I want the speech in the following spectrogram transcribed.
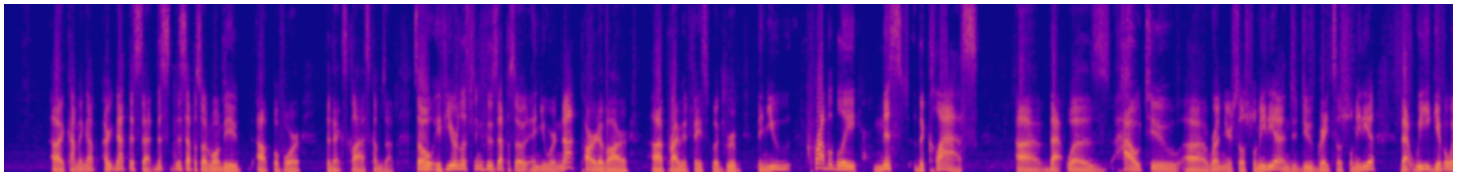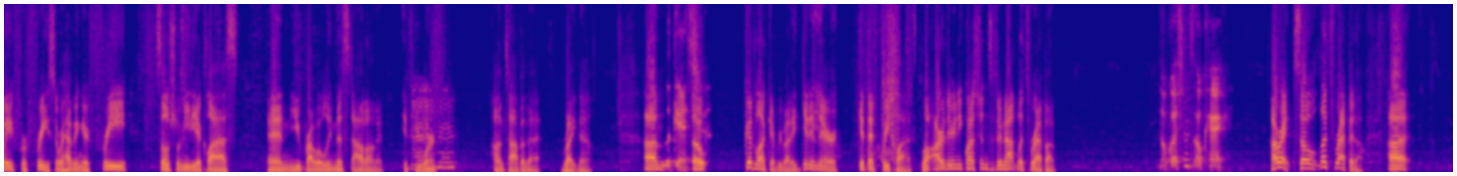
uh, coming up, or not this set, this this episode won't be out before the next class comes up. So if you're listening to this episode and you were not part of our uh, private Facebook group, then you probably missed the class uh, that was how to uh, run your social media and to do great social media that we give away for free. So we're having a free social media class, and you probably missed out on it if you mm-hmm. weren't on top of that right now. Um, Look at so. Good luck, everybody. Get in there, get that free class. Well, are there any questions? If they're not, let's wrap up. No questions. Okay. All right. So let's wrap it up. Uh,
